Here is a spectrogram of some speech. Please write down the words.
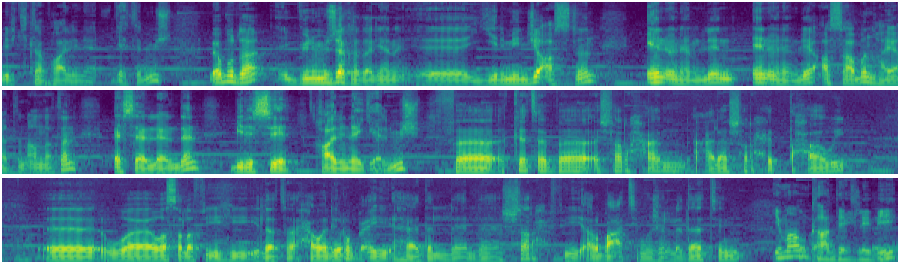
bir kitap haline getirmiş ve bu da günümüze kadar yani e, 20. asrın en önemli en önemli ashabın hayatını anlatan eserlerinden birisi haline gelmiş. فكتب شرحا على شرح الطحاوي آه، ووصل فيه إلى حوالي ربع هذا الشرح في أربعة مجلدات İmam Kandehlevi,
